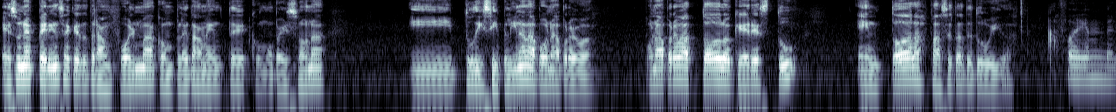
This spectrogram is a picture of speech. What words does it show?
es una experiencia que te transforma completamente como persona y tu disciplina la pone a prueba. Pone a prueba todo lo que eres tú en todas las facetas de tu vida. Ah, fue bien ver.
